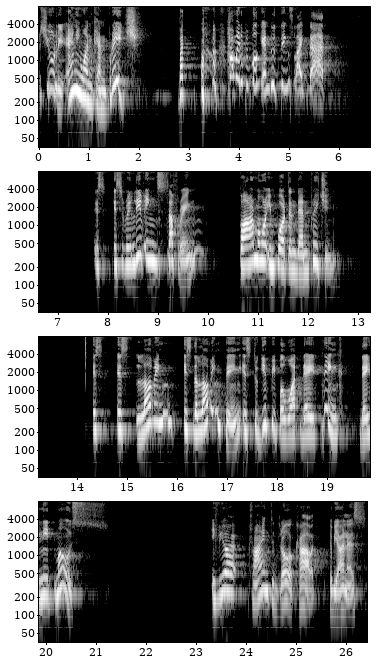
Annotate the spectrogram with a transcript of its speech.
Surely anyone can preach, but how many people can do things like that? Is, is relieving suffering far more important than preaching? Is, is loving is the loving thing is to give people what they think they need most. If you're trying to draw a crowd, to be honest,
